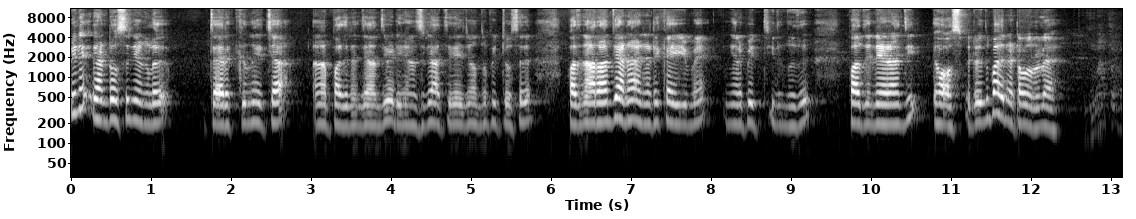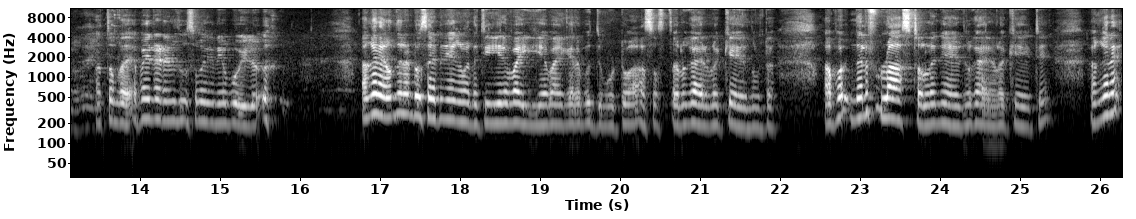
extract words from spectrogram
പിന്നെ രണ്ട് ദിവസം ഞങ്ങൾ തിരക്കെന്ന് വെച്ചാൽ പതിനഞ്ചാം തീയതി വെഡിങ് ആനിവേഴ്സറി രാത്രി കഴിഞ്ഞ് വന്നു. പിറ്റേ ദിവസം പതിനാറാം തീയതിയാണ് അതിനിടെ കയ്യുമേ ഇങ്ങനെ പെറ്റിയിരുന്നത്. പതിനേഴാം തീയതി ഹോസ്പിറ്റലിൽ നിന്ന് പതിനെട്ടാം തോന്നുന്നു അല്ലേ പത്തൊമ്പത്. അപ്പോൾ അതിന്റെ ഇടയിൽ ദിവസം എങ്ങനെയോ പോയില്ലോ. അങ്ങനെ ഒന്ന് രണ്ട് ദിവസമായിട്ട് ഞങ്ങൾ കണ്ടു തീരെ വയ്യ ഭയങ്കര ബുദ്ധിമുട്ടും അസ്വസ്ഥകളും കാര്യങ്ങളൊക്കെ ആയിരുന്നു കേട്ടോ. അപ്പോൾ ഇന്നലെ ഫുൾ ഹാസ്റ്ററിൽ തന്നെയായിരുന്നു കാര്യങ്ങളൊക്കെ ആയിട്ട്. അങ്ങനെ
